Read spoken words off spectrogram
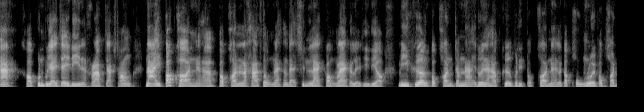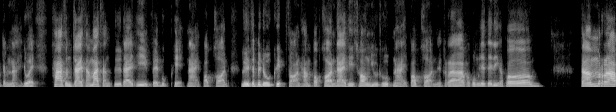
อะ ขอบคุณผู้ใหญ่ใจดีนะครับ จากช่องนายป๊อปคอนนะครับป๊อปคอนราคาส่งนะ ตั้งแต่ชิ้นแรกกล่องแรกกันเลยทีเดียว มีเครื่องป๊อปคอนจำหน่ายด้วยนะครับ เครื่องผลิตป๊อปคอนนะแล้วก็ผงโรยป๊อปคอนจำหน่ายด้วย ถ้าสนใจสามารถสั่งซื้อได้ที่ Facebook Page นายป๊อปคอนหรือจะไปดูคลิปสอนทำป๊อปคอนได้ที่ช่อง YouTube นายป๊อปคอนนะครับขอบคุณผู้ใหญ่ใจดีครับผม สำหรับ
